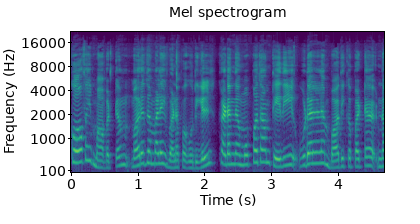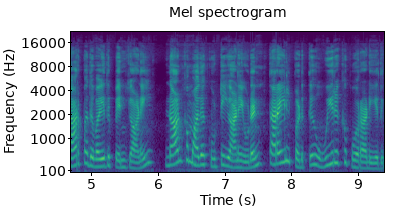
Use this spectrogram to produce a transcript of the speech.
கோவை மாவட்டம் மருதமலை வனப்பகுதியில் கடந்த முப்பதாம் தேதி உடல்நலம் பாதிக்கப்பட்ட நாற்பது வயது பெண் யானை நான்கு மாத குட்டி யானையுடன் தரையில் படுத்து உயிருக்கு போராடியது.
